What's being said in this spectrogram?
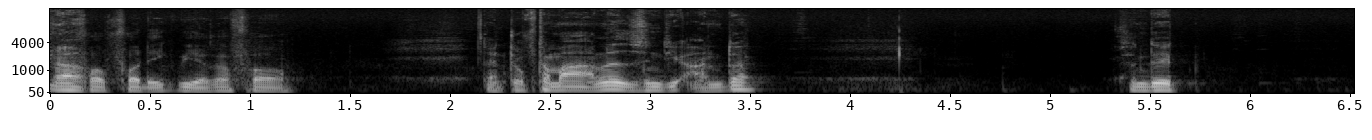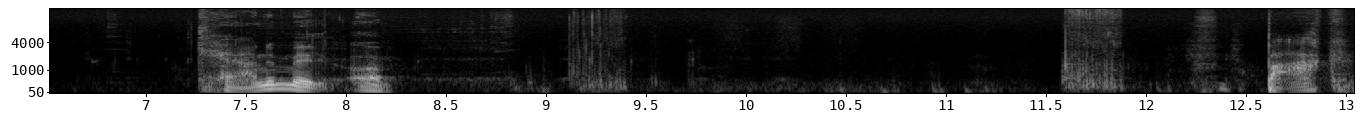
Ja. for, for at det ikke virker for... Den dufter meget anderledes end de andre. Sådan lidt kernemælk og bark.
